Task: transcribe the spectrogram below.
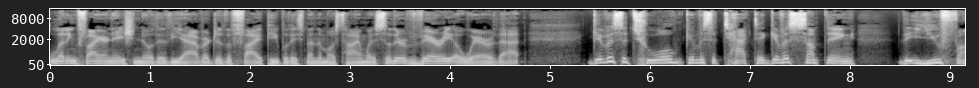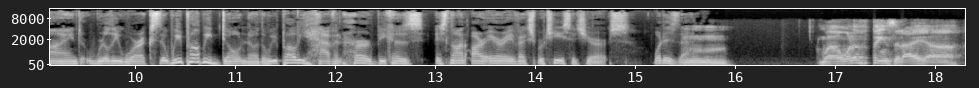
letting Fire Nation know they're the average of the five people they spend the most time with. So they're very aware of that. Give us a tool, give us a tactic, give us something that you find really works that we probably don't know, that we probably haven't heard because it's not our area of expertise, it's yours. What is that? Mm. Well, one of the things that I, uh,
